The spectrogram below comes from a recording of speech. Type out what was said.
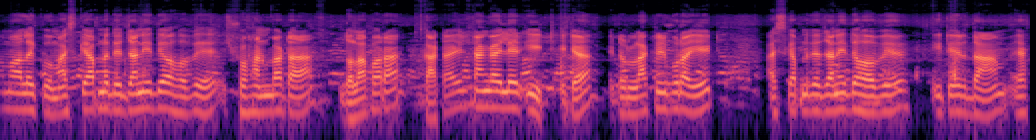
আলাইকুম। আজকে আপনাদের জানিয়ে দেওয়া হবে সোহানবাটা, দলাপাড়া, কাটাইল টাঙ্গাইলের ইট। এটা এটা লাকড়ির পোড়া ইট। আজকে আপনাদের জানিয়ে দেওয়া হবে ইটের দাম, এক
